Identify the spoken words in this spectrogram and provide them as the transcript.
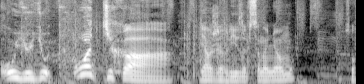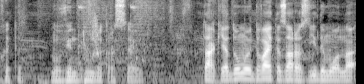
ой-ой-ой. О, тіха! Я вже врізався на ньому. Слухайте, ну він дуже красивий. Так, я думаю, давайте зараз їдемо на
